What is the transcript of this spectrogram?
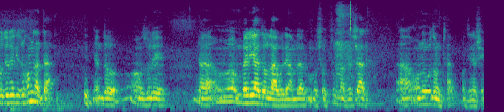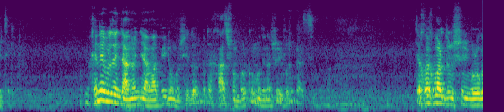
হুজুরে কিছু কম জানতা। কিন্তু হুজুরে বেরিয়াদুল্লাহ বলে আমরা শত্রু অনুমোদনটা মদিনা শরীফ থেকে। এখানে বলতেন জানেন যে আমার পীর ও মসজিদর একটা খাস সম্পর্ক মদিনা শরীফের কাছে। দেখো একবার দুশ্রী বলগ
